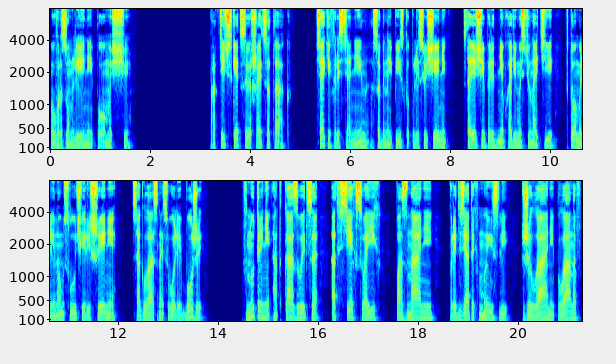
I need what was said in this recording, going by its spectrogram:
о вразумлении помощи. Практически это совершается так. Всякий христианин, особенно епископ или священник, стоящий перед необходимостью найти в том или ином случае решение, согласное с волей Божией, внутренне отказывается от всех своих познаний, предвзятых мыслей, желаний, планов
